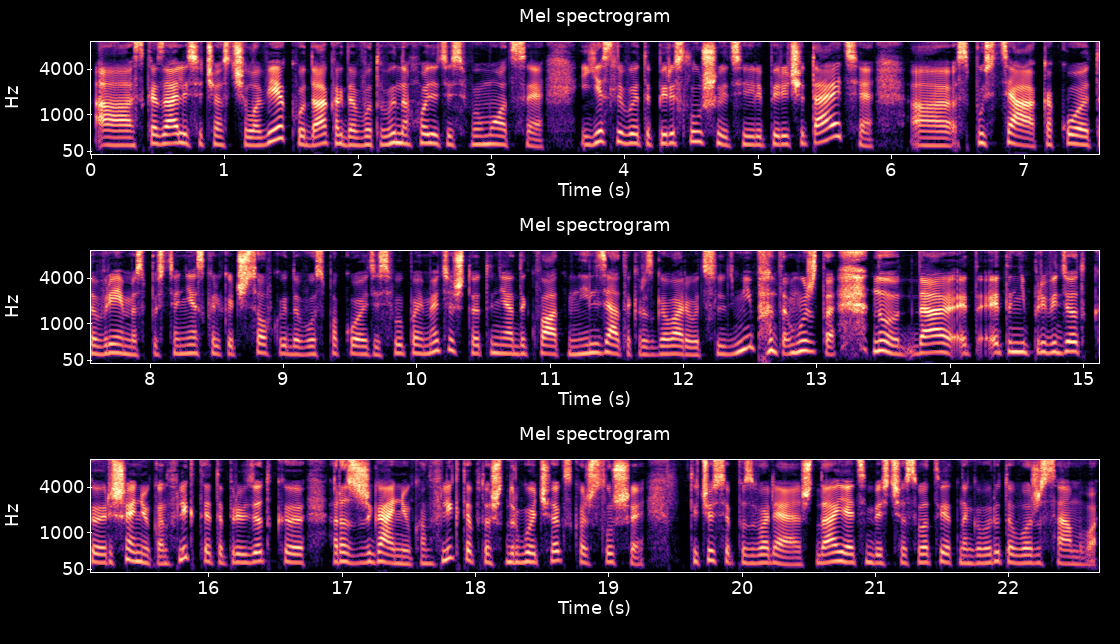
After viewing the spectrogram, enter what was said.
а, сказали сейчас человеку, да, когда вот вы находитесь в эмоции. И если вы это переслушаете или перечитаете, а, спустя какое-то время, спустя несколько часов, когда вы успокоитесь, вы поймете, что это неадекватно. Нельзя так разговаривать с людьми, потому что, ну, да, это, это не приведет к решению конфликта, это приведет к разжиганию конфликта, потому что другой человек скажет, слушай, ты что себе позволяешь, да, я тебе сейчас в ответ наговорю того же самого.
